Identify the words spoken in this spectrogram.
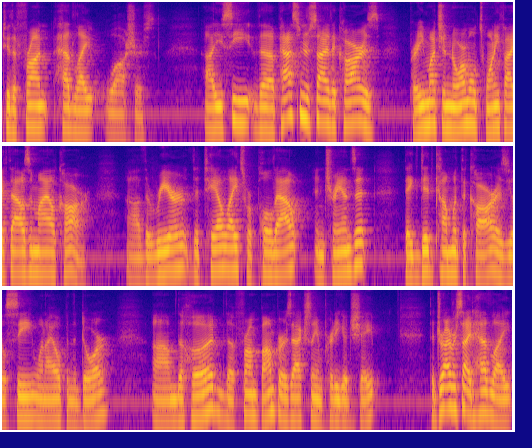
to the front headlight washers. Uh, you see the passenger side of the car is pretty much a normal 25,000 mile car. Uh, the rear, the tail lights were pulled out in transit. They did come with the car as you'll see when I open the door. Um, the hood, the front bumper is actually in pretty good shape. The driver's side headlight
